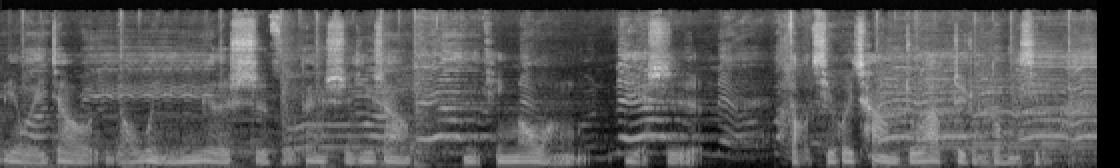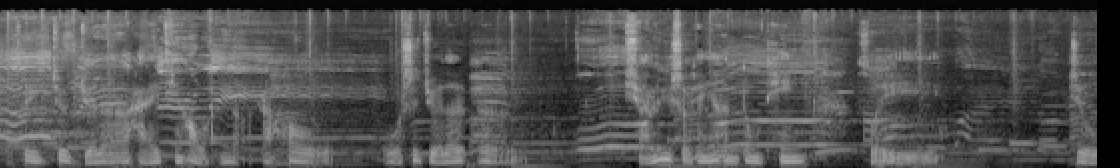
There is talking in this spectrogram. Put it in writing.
列为叫摇滚音乐的始祖，但实际上你听猫王也是早期会唱 d r o p 这种东西的，所以就觉得还挺好玩的。然后我是觉得呃旋律首先也很动听，所以就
